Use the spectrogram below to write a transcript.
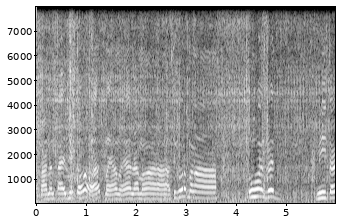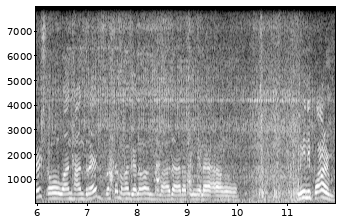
Kakanan tayo dito at maya maya lang mga siguro mga 200 meters o 100 basta mga ganon madarating nyo na ang mini farm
